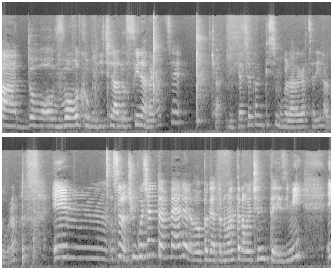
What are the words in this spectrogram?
adovo come dice la Loffina ragazze cioè mi piace tantissimo quella ragazza lì l'adoro. E mm, sono 500 ml l'avevo pagato 99 centesimi. E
